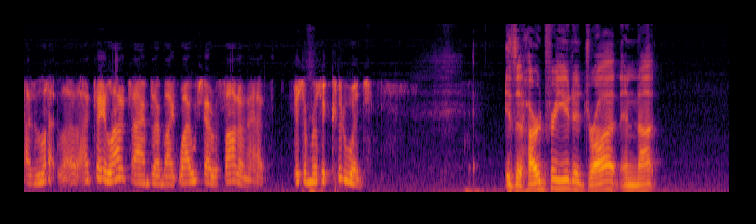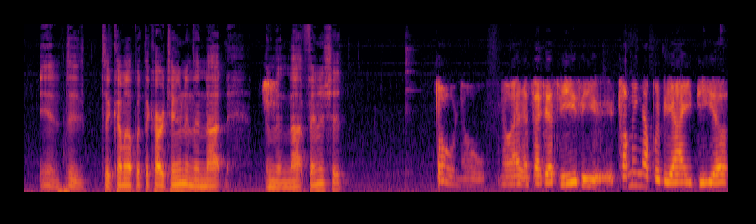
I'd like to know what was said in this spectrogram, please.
I tell you, a lot of times I'm like, "Well, I wish I would have thought of that." There's some really good ones. Is it hard for you to draw it and not to to come up with the cartoon and then not and then not finish it? Oh no, no. In fact, that's easy. Coming up with the idea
